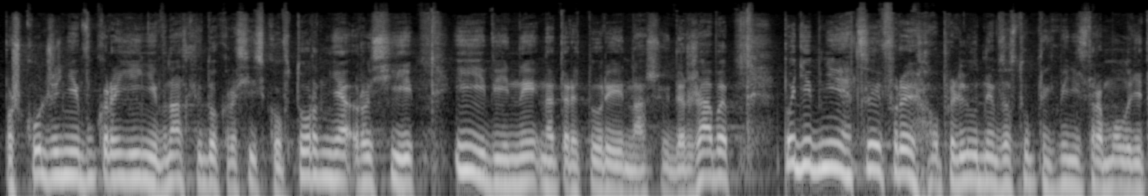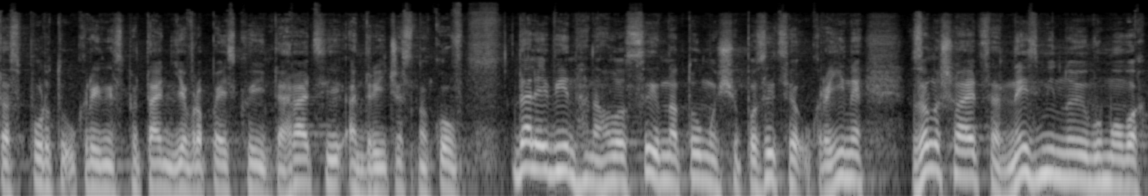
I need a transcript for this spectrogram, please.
пошкоджені в Україні внаслідок російського вторгнення Росії і війни на території нашої держави. Подібні цифри оприлюднив заступник міністра молоді та спорту України з питань європейської інтеграції Андрій Чесноков. Далі він наголосив на тому, що позиція України залишається незмінною в умовах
